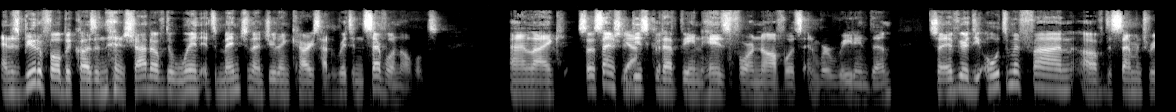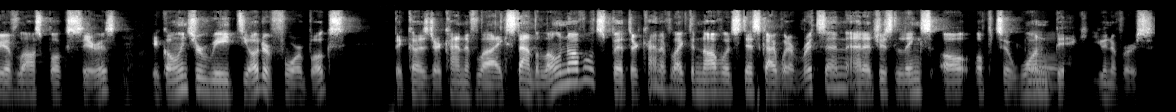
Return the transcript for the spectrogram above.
and it's beautiful because in the Shadow of the Wind, it's mentioned that Julian Carax had written several novels, and like so, essentially, Yeah. these could have been his four novels, and we're reading them. So if you're the ultimate fan of the Cemetery of Lost Books series, you're going to read the other four books because they're kind of like standalone novels, but they're kind of like the novels this guy would have written, and it just links all up to one Cool. big universe.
